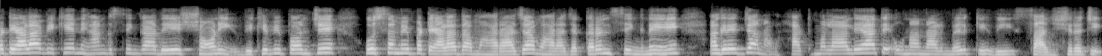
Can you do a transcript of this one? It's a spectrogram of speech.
ਪਟਿਆਲਾ ਵਿਖੇ ਨਿਹੰਗ ਸਿੰਘਾਂ ਦੇ ਛਾਉਣੀ ਵਿਖੇ ਵੀ ਪਹੁੰਚੇ। ਉਸ ਸਮੇਂ ਪਟਿਆਲਾ ਦਾ ਮਹਾਰਾਜਾ ਮਹਾਰਾਜਾ ਕਰਨ ਸਿੰਘ ਨੇ ਅੰਗਰੇਜ਼ਾਂ ਨਾਲ ਹੱਥ ਮਿਲਾ ਲਿਆ ਤੇ ਉਹਨਾਂ ਨਾਲ ਮਿਲ ਕੇ ਵੀ ਸਾਜ਼ਿਸ਼ ਰਚੀ।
